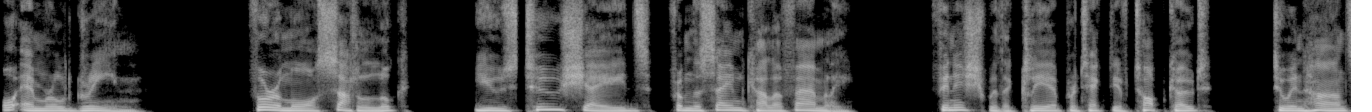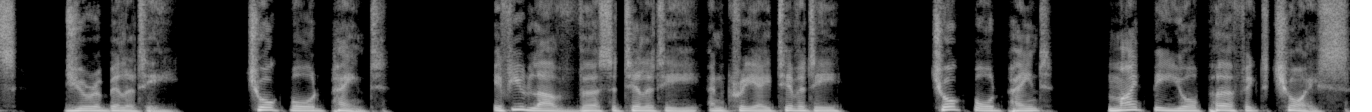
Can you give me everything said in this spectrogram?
or emerald green. For a more subtle look, use two shades from the same color family. Finish with a clear protective top coat to enhance durability. Chalkboard paint. If you love versatility and creativity, chalkboard paint might be your perfect choice.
